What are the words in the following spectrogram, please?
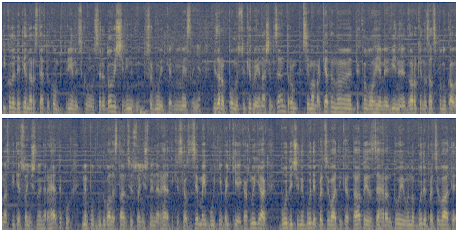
І коли дитина росте в такому підприємницькому середовищі, він формує таке мислення. Він зараз повністю керує нашим центром, всіма маркетинговими технологіями. Він два роки назад спонукав нас піти в сонячну енергетику. Ми побудували станцію сонячної енергетики. Сказав, це майбутнє батьки. Я кажу, ну як буде чи не буде працювати? Каже, тато, я за це гарантую, воно буде працювати.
